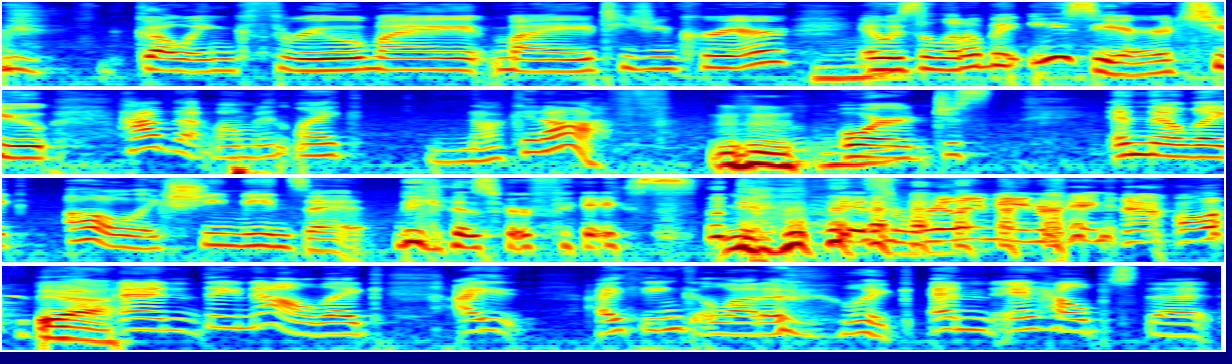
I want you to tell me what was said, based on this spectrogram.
going through my my teaching career, Mm-hmm. it was a little bit easier to have that moment like knock it off Mm-hmm. or just and they're like, "Oh, like she means it because her face is really mean right now." Yeah. and they know. Like I, I think a lot of like, and it helped that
